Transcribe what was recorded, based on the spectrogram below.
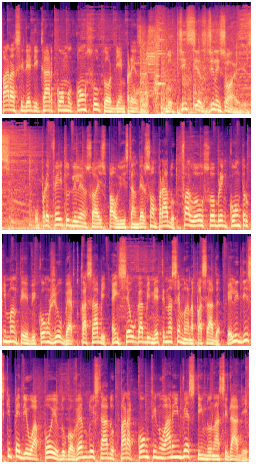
para se dedicar como consultor de empresas. Notícias de Lençóis. O prefeito de Lençóis Paulista Anderson Prado falou sobre o encontro que manteve com Gilberto Kassab em seu gabinete na semana passada. Ele disse que pediu apoio do governo do estado para continuar investindo na cidade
